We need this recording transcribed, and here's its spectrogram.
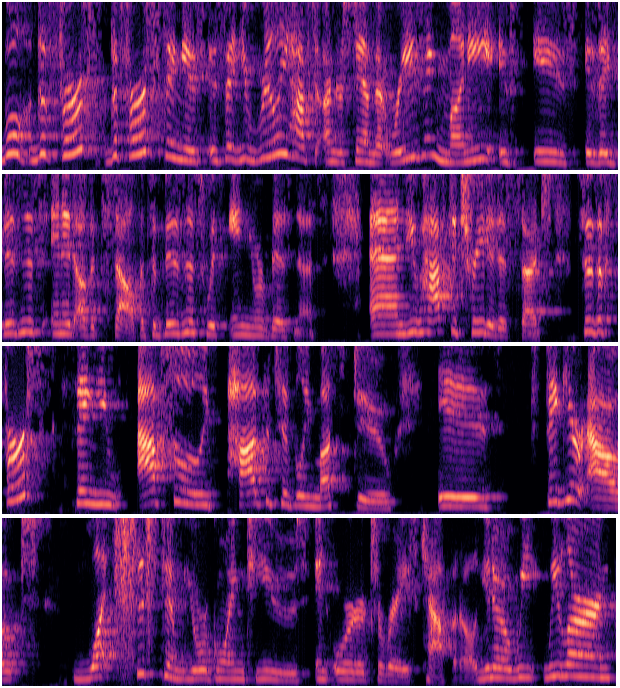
Well, the first the first thing is is that you really have to understand that raising money is is is a business in it of itself. It's a business within your business. And you have to treat it as such. So the first thing you absolutely positively must do is figure out what system you're going to use in order to raise capital. You know, we we learn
